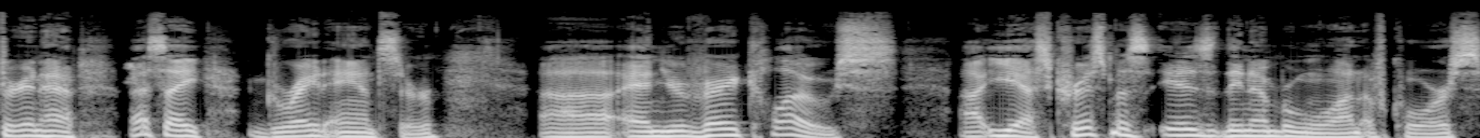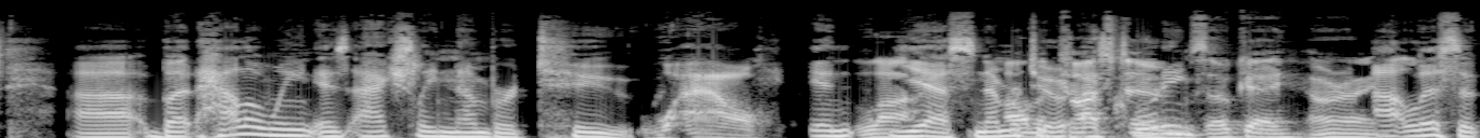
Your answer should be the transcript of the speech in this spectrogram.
Three and a half. That's a great answer. Uh, and you're very close uh, yes, Christmas is the number one, of course, uh, but Halloween is actually number two. Wow. In yes, number all two. costumes. okay, all right. Uh, listen,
